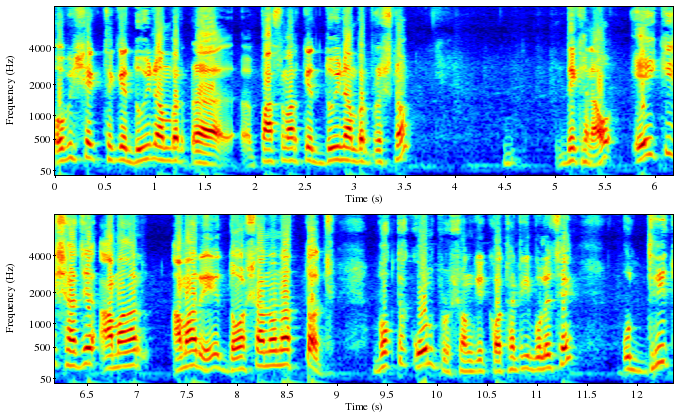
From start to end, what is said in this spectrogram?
অভিষেক থেকে দুই নম্বর পাঁচ মার্কের দুই নম্বর প্রশ্ন দেখে নাও। এই কি সাজে আমার, আমারে দশাননাত্মজ বক্তা কোন প্রসঙ্গে কথাটি বলেছে? উদ্ধৃত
